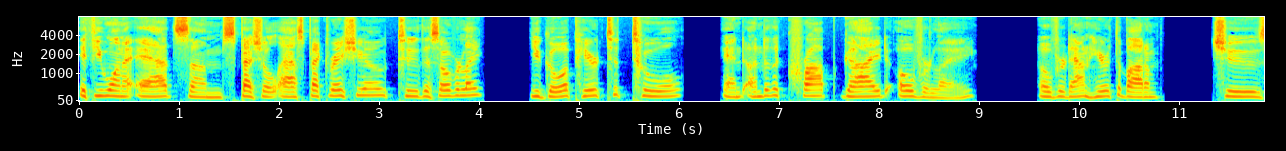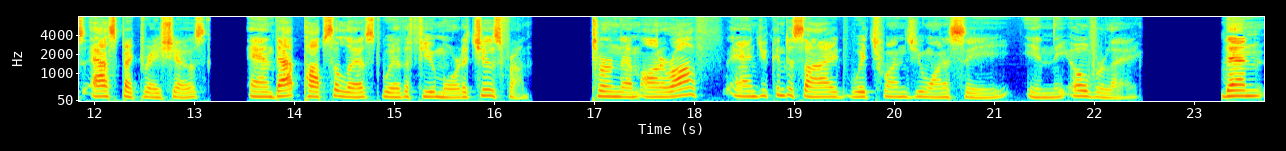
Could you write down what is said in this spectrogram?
If you want to add some special aspect ratio to this overlay, you go up here to Tool and under the Crop Guide Overlay, over down here at the bottom, choose Aspect Ratios and that pops a list with a few more to choose from. Turn them on or off, and you can decide which ones you want to see in the overlay. Then,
